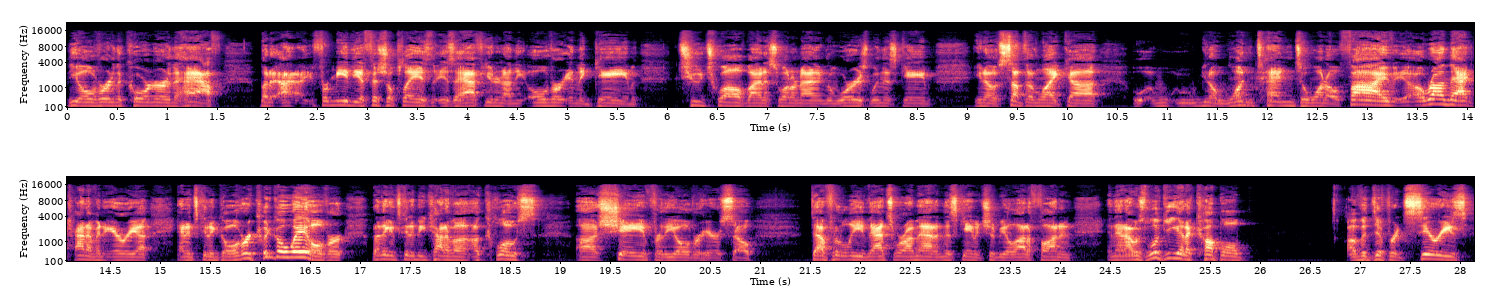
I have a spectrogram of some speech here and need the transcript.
the over in the quarter and the half. But I, for me, the official play is, is a half unit on the over in the game. 212 minus 109. I think the Warriors win this game. You know, something like, uh, you know, 110 to 105, around that kind of an area. And it's going to go over. It could go way over, but I think it's going to be kind of a, a close uh, shave for the over here. So definitely that's where I'm at in this game. It should be a lot of fun. And, and then I was looking at a couple of a different series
